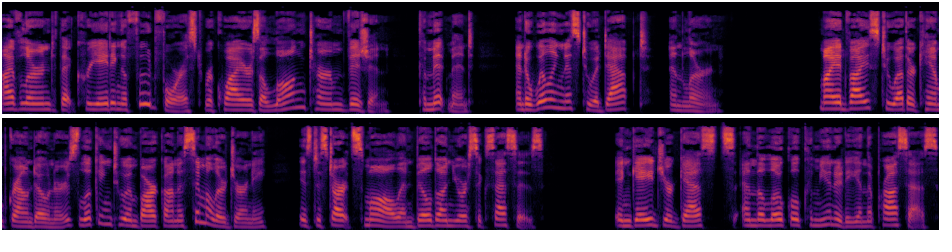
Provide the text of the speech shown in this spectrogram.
I've learned that creating a food forest requires a long term vision, commitment, and a willingness to adapt and learn. My advice to other campground owners looking to embark on a similar journey is to start small and build on your successes. Engage your guests and the local community in the process,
